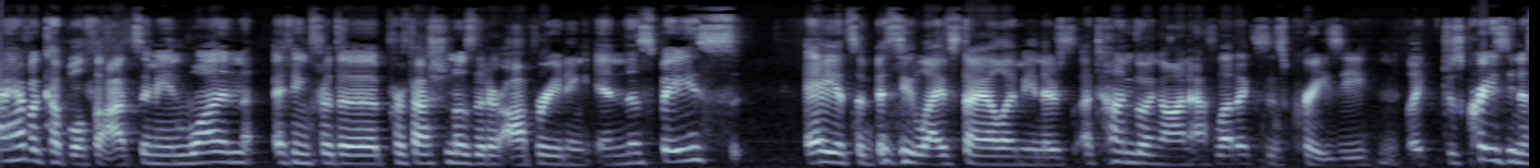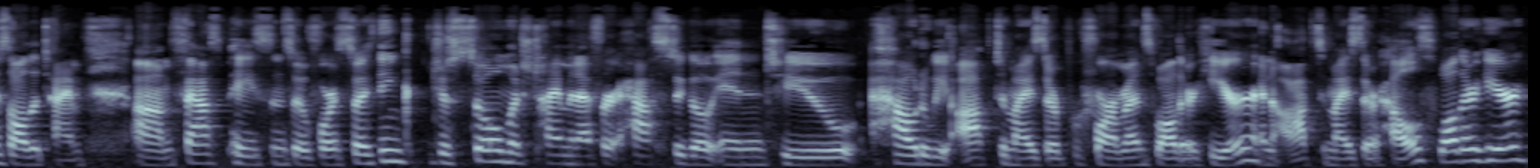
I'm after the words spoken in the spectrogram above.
I have a couple thoughts. I mean, one, I think for the professionals that are operating in the space, a it's a busy lifestyle. I mean there's a ton going on. Athletics is crazy like just craziness all the time um, fast pace and so forth. So i think just so much time and effort has to go into how do we optimize their performance while they're here and optimize their health while they're here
